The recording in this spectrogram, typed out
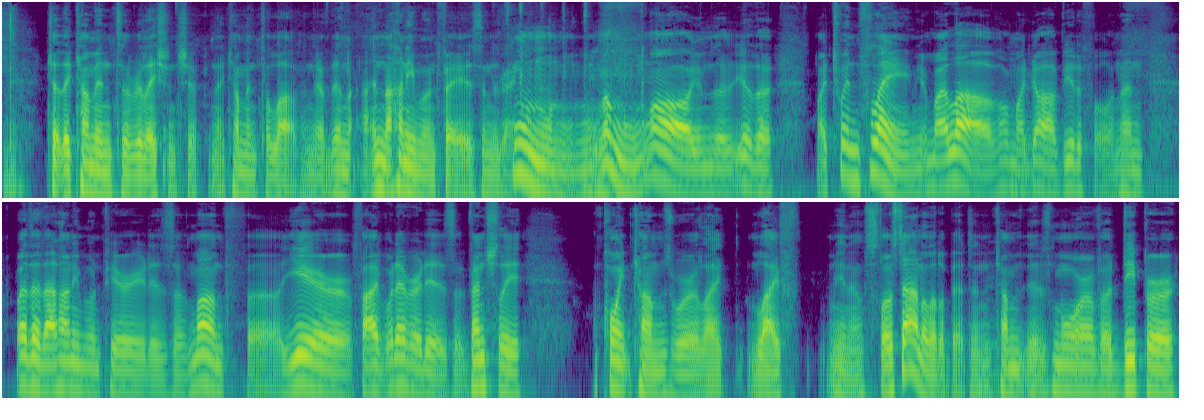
mm-hmm. so they come into relationship and they come into love and they're then in the honeymoon phase and it's oh you're the, you're the my twin flame you're my love oh my god beautiful. And then whether that honeymoon period is a month a year five whatever it is eventually a point comes where like life you know slows down a little bit and come there's more of a deeper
